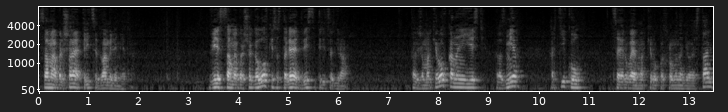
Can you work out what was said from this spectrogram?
самая большая 32 миллиметра. Вес самой большой головки составляет 230 грамм. Также маркировка на ней есть, размер, артикул, CRV маркировка хромонадевая сталь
